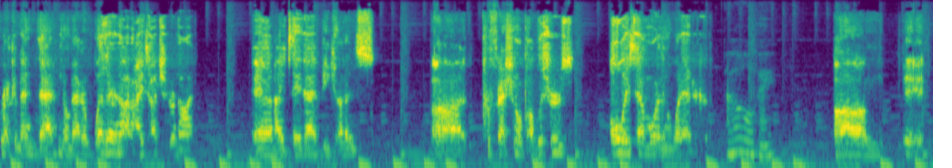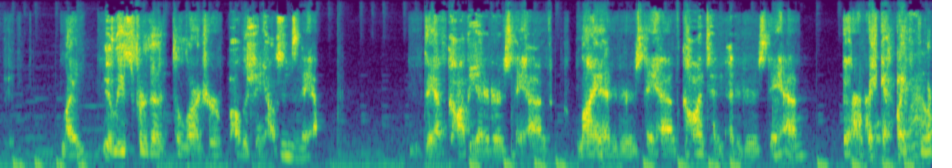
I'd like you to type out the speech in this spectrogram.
recommend that no matter whether or not I touch it or not. And I say that because uh, professional publishers always have more than one editor. oh, okay. Um, it, like at least for the, the larger publishing houses, Mhm. they have they have copy editors, they have line editors, they have content editors, they have have like Wow.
